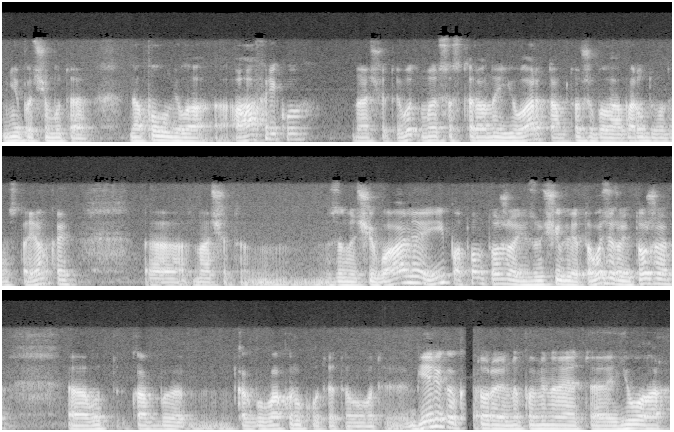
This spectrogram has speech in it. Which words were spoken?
мне почему-то наполнило Африку, Значит, и вот мы со стороны ЮАР, там тоже была оборудованная стоянкой, э, значит, заночевали и потом тоже изучили это озеро и тоже э, вот как бы как бы вокруг вот этого вот берега, который напоминает э, ЮАР,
